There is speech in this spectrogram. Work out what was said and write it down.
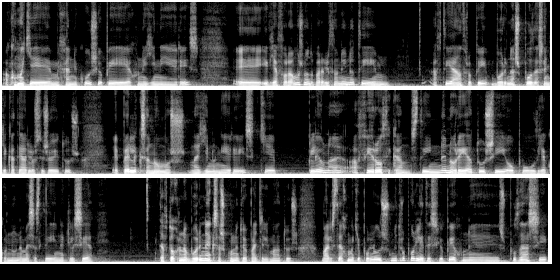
ακόμα και μηχανικούς οι οποίοι έχουν γίνει ιερείς. Ε, η διαφορά όμως με το παρελθόν είναι ότι αυτοί οι άνθρωποι μπορεί να σπούδασαν και κάτι άλλο στη ζωή τους, επέλεξαν όμως να γίνουν ιερείς και πλέον αφιερώθηκαν στην ενορία τους ή όπου διακονούν μέσα στην εκκλησία. Ταυτόχρονα μπορεί να εξασκούν το επάγγελμά τους. Μάλιστα έχουμε και πολλούς μητροπολίτες οι οποίοι έχουν σπουδάσει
